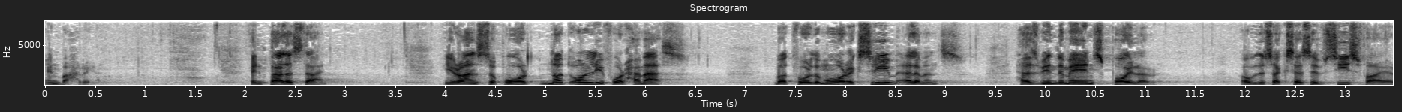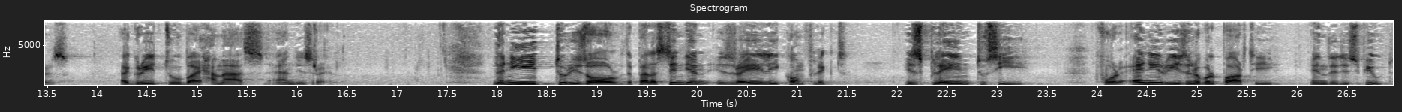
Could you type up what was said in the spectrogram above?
in Bahrain. In Palestine, Iran's support not only for Hamas, but for the more extreme elements has been the main spoiler of the successive ceasefires agreed to by Hamas and Israel. The need to resolve the Palestinian Israeli conflict is plain to see for any reasonable party in the dispute,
